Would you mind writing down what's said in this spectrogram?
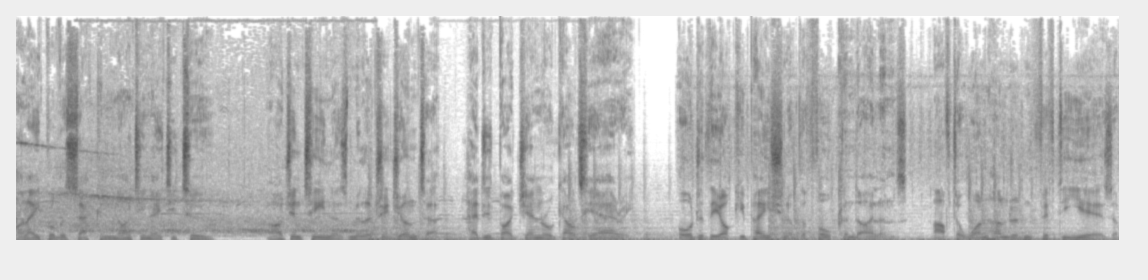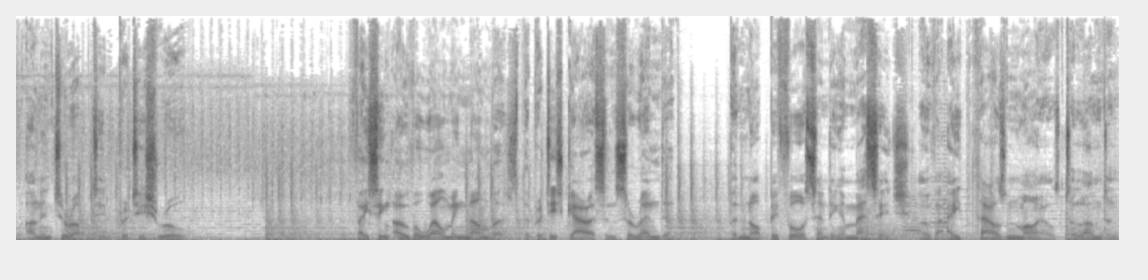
On April 2, 1982, Argentina's military junta, headed by General Galtieri, ordered the occupation of the Falkland Islands after 150 years of uninterrupted British rule. Facing overwhelming numbers, the British garrison surrendered, but not before sending a message over 8,000 miles to London.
